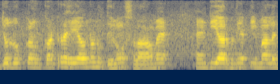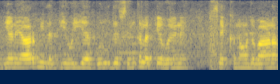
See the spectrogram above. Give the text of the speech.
ਜੋ ਲੋਕਾਂ ਨੂੰ ਕੱਢ ਰਹੇ ਆ ਉਹਨਾਂ ਨੂੰ ਦਿਲੋਂ ਸਲਾਮ ਹੈ। ਐਨਡੀਆਰਐਫ ਦੀਆਂ ਟੀਮਾਂ ਲੱਗੀਆਂ ਨੇ, ਆਰਮੀ ਲੱਗੀ ਹੋਈ ਹੈ, ਗੁਰੂ ਦੇ ਸਿੰਘ ਲੱਗੇ ਹੋਏ ਨੇ। ਸਿੱਖ ਨੌਜਵਾਨ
